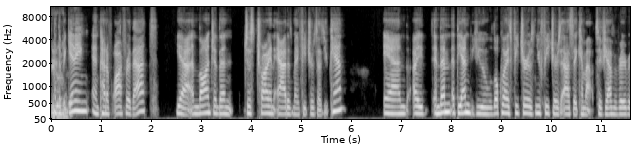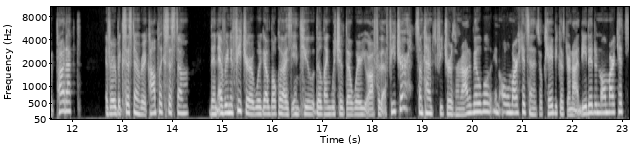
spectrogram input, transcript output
at the beginning and kind of offer that. Yeah, and launch and then just try and add as many features as you can. And I and then at the end you localize features, new features as they come out. So if you have a very big product, a very big system, a very complex system, then every new feature will get localized into the languages that where you offer that feature. Sometimes features are not available in all markets, and it's okay because they're not needed in all markets.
